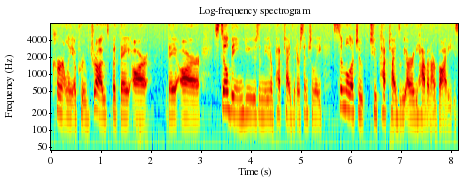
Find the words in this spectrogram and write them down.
currently approved drugs, but they are they are still being used, and these are peptides that are essentially similar to, to peptides we already have in our bodies.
